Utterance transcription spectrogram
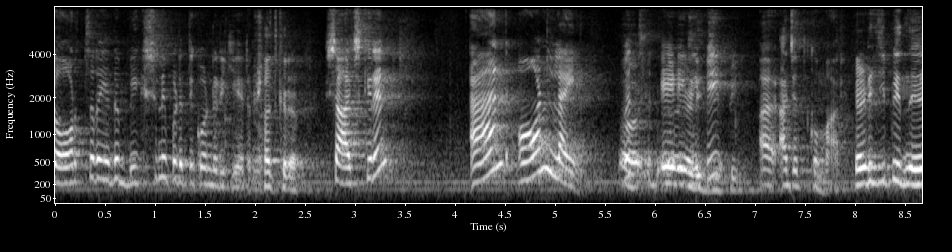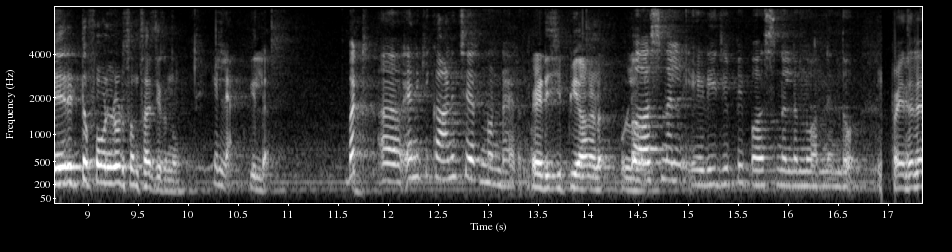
ടോർച്ചർ ചെയ്ത് ഭീഷണിപ്പെടുത്തിക്കൊണ്ടിരിക്കുകയായിരുന്നു. Shaj Kiran and online Ajith Kumar. A D G P നേരിട്ട് ഫോണിലൂടെ സംസാരിച്ചിരുന്നു? ഇല്ല. ഇല്ല. ബട്ട് എനിക്ക് കാണിച്ചു തരുന്നുണ്ടായിരുന്നു. എ ഡി ജി പി ആണ് personal A D G P personal എന്ന് പറഞ്ഞെന്തോ അപ്പോൾ ഇതിൽ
